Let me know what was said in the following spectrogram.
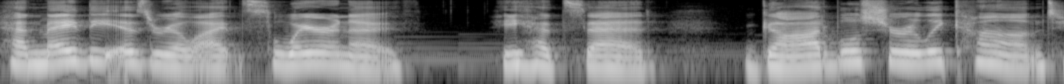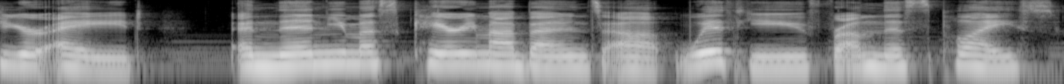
had made the Israelites swear an oath he had said, God will surely come to your aid, and then you must carry my bones up with you from this place.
